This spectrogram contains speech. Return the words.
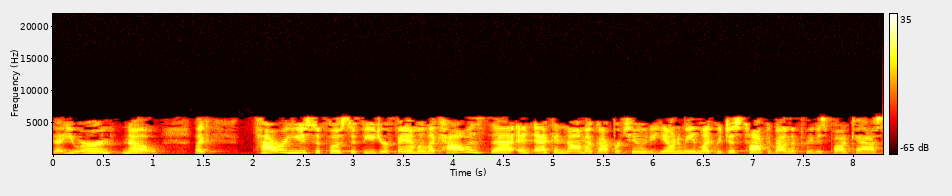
that you earn? No. Like how are you supposed to feed your family? Like, how is that an economic opportunity? You know what I mean? Like we just talked about in the previous podcast,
